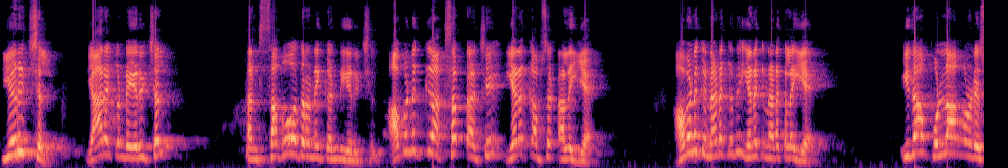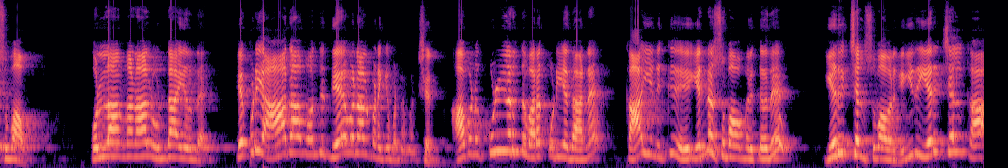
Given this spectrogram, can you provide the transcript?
எரிச்சல். யாரை கொண்ட எரிச்சல்? தன் சகோதரனை கண்டு எரிச்சல். அவனுக்கு அக்செப்ட் ஆச்சு எனக்கு அப்செட் அல்ல ஏன்? அவனுக்கு நடக்குது எனக்கு நடக்கல ஏன்? இதான் பொல்லாங்கனுடைய சுபாவம். பொல்லாங்கனால் உண்டாயிருந்த எப்படி ஆதாம் வந்து தேவனால் படைக்கப்பட்ட மனுஷன்? அவனுக்குள்ளிருந்து வரக்கூடியதான காயினுக்கு என்ன சுபாவம் இருக்கிறது? எரிச்சல் சுபாவம் இருக்கு. இது எரிச்சல் கா-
